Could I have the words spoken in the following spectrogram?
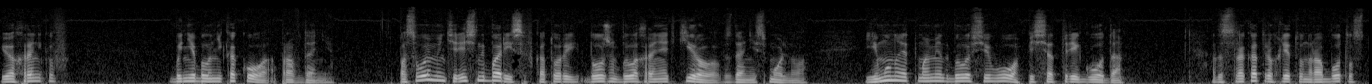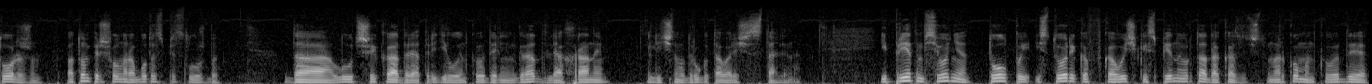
и у охранников бы не было никакого оправдания. По-своему интересен и Борисов, который должен был охранять Кирова в здании Смольного. Ему на этот момент было всего 53 года. А до 43 лет он работал сторожем, потом перешел на работу в спецслужбы. Да, лучшие кадры отрядил НКВД Ленинграда для охраны личного друга товарища Сталина. И при этом сегодня толпы историков в кавычках с пеной у рта доказывают, что нарком НКВД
